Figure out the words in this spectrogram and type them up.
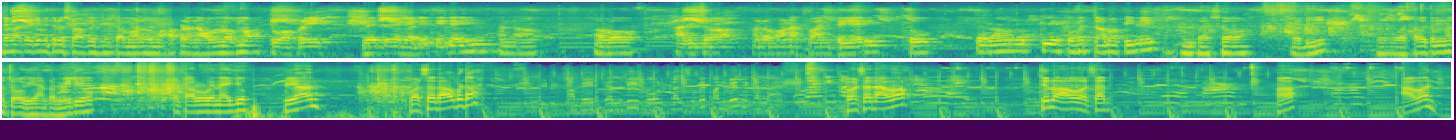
જય માતાજી મિત્રો સ્વાગત છે તમારું આપણા નવા બ્લોગમાં તો આપણે રેલવે ગાડી થઈ જઈએ અને હવે આજે જવા રવાના થવાની તૈયારી. તો પહેલાં એક વખત ચાબા પી લઈ અને પાછો રેડી બતાવું તમને જો વિહાન રમી રહ્યો. કટારો લઈને આવી ગયો. વિહાન વરસાદ આવો બેટા? જલ્દી બોલ કલ સુબહ પનવેલ નીકળના હે. વરસાદ આવો? ચલો આવો વરસાદ. હા? આવો ને.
